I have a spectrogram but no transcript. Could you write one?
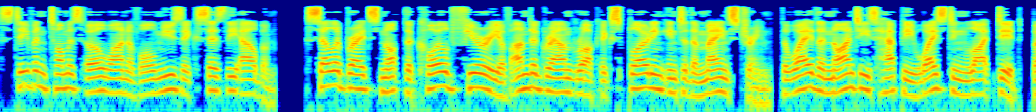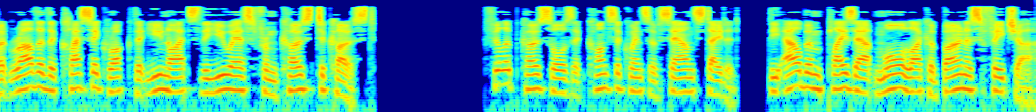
Stephen Thomas Erlewine of AllMusic says the album, celebrates not the coiled fury of underground rock exploding into the mainstream, the way the 90s happy wasting light did, but rather the classic rock that unites the US from coast to coast." Philip Cosores at Consequence of Sound stated, the album plays out more like a bonus feature,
